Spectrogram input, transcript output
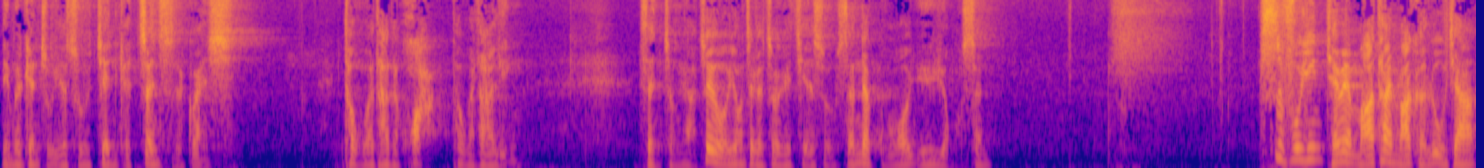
你们跟主耶稣建立一个真实的关系，透过他的话，透过他的灵，是很重要。最后，我用这个做一个结束：神的国与永生。四福音前面，马太、马可、路加，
